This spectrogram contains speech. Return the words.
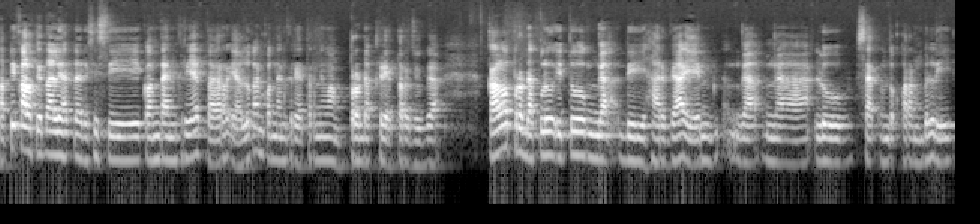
Tapi kalau kita lihat dari sisi content creator, ya lu kan content creator nih, Mam. Product creator juga. Kalau produk lu itu nggak dihargain, nggak nggak lu set untuk orang beli,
